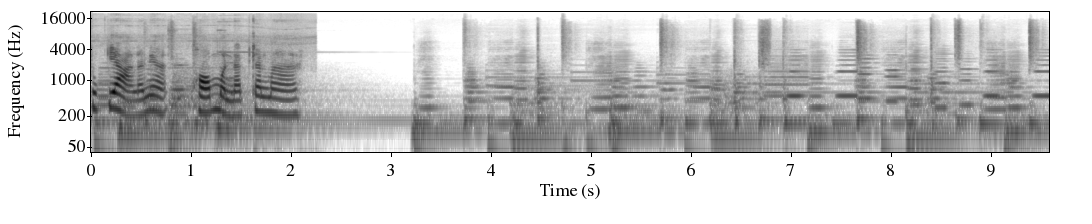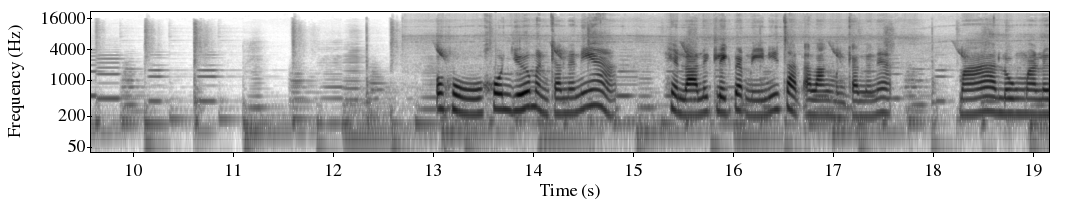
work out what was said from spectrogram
ทุกอย่างแล้วเนี่ย พร้อมเหมือนนัดกันมา โอ้โห คนเยอะเหมือนกันนะเนี่ย เห็นร้านเล็กๆ แบบนี้นี่จัดอลังเหมือนกันนะเนี่ย มาลงมาเล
